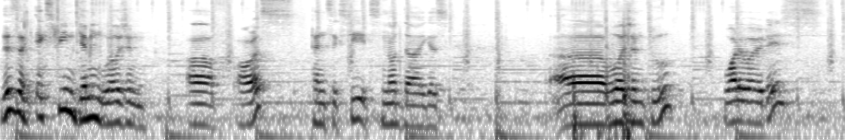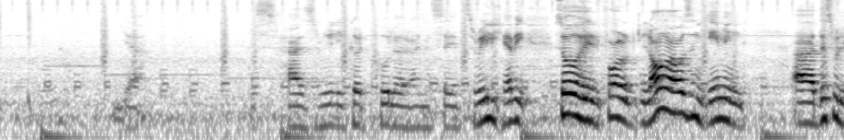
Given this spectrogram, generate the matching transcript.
This is an extreme gaming version of Aorus 1060 it's not the I guess uh, version 2 whatever it is has really good cooler I must say it's really heavy. So for long hours in gaming uh, this will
